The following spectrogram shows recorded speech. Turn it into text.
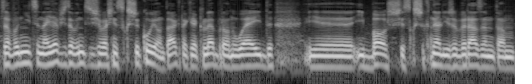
zawodnicy, najlepsi zawodnicy się właśnie skrzykują, tak? Tak jak LeBron, Wade i, i Bosch się skrzyknęli, żeby razem tam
